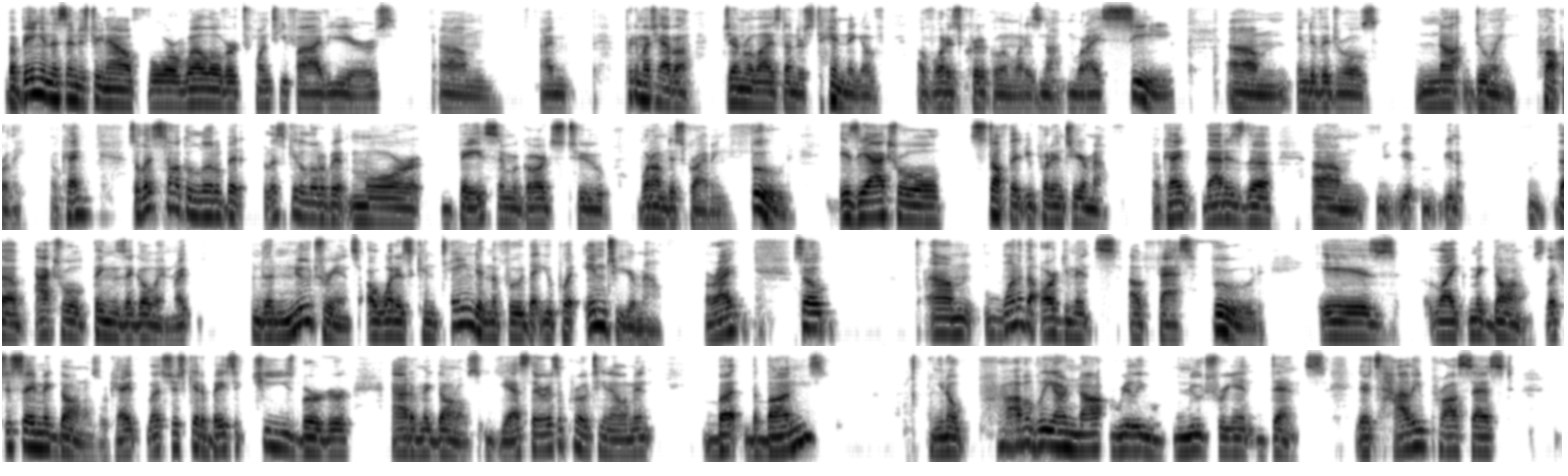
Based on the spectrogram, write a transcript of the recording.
but being in this industry now for well over 25 years um, i pretty much have a generalized understanding of of what is critical and what is not. And what i see um, individuals not doing properly okay? So let's talk a little bit let's get a little bit more base in regards to what i'm describing. Food is the actual stuff that you put into your mouth okay? That is the um you, you know the actual things that go in right the nutrients are what is contained in the food that you put into your mouth all right? So um one of the arguments of fast food is like mcdonald's. Let's just say mcdonald's okay? Let's just get a basic cheeseburger out of mcdonald's. Yes there is a protein element but the buns you know, probably are not really nutrient dense. It's highly processed,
